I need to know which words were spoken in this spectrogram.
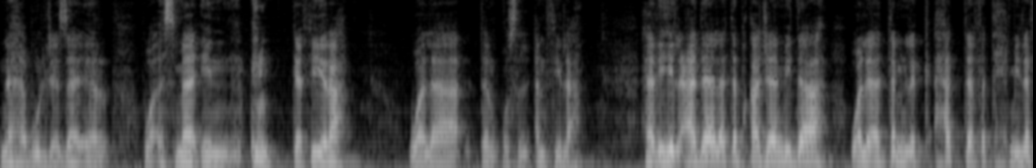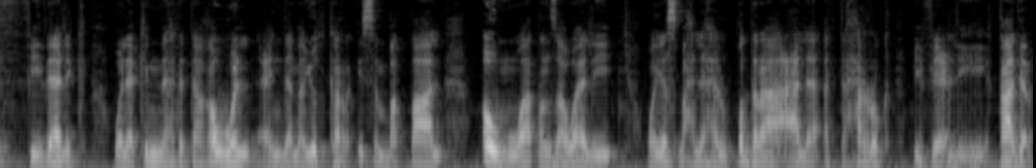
نهبوا الجزائر وأسماء كثيرة ولا تنقص الأمثلة. هذه العدالة تبقى جامدة ولا تملك حتى فتح ملف في ذلك ولكنها تتغول عندما يذكر اسم بطال أو مواطن زوالي ويصبح لها القدرة على التحرك بفعل قادر.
